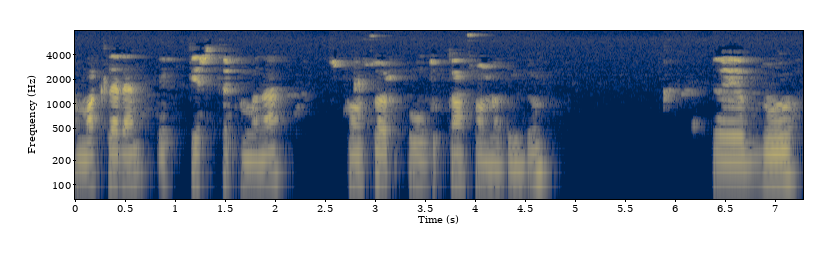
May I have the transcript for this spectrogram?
McLaren F1 takımına sponsor olduktan sonra duydum. E, bu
